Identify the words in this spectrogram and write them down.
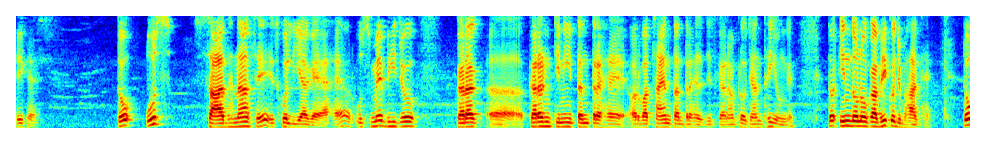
ठीक है? तो उस साधना से इसको लिया गया है, और उसमें भी जो करक करण किनी तंत्र है और वत्सायन तंत्र है, जिसका नाम आप लोग जानते ही होंगे तो इन दोनों का भी कुछ भाग है। तो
